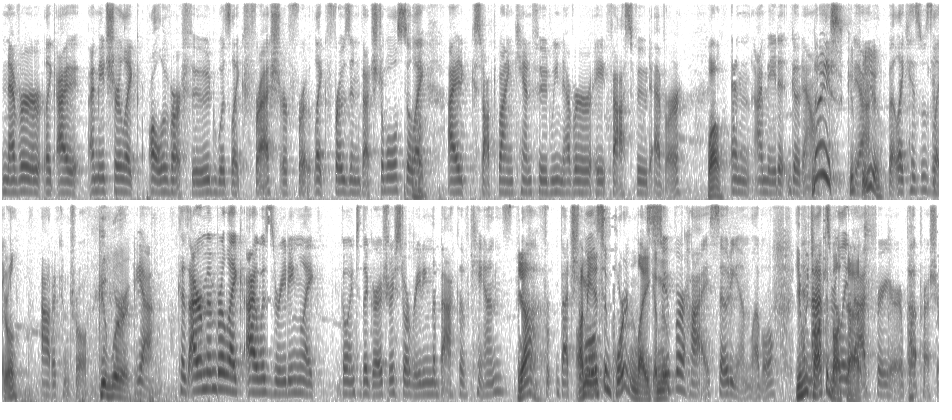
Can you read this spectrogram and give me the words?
never like I I made sure like all of our food was like fresh or fro- like frozen vegetables. Uh-huh. So like I stopped buying canned food. We never ate fast food ever. Wow. And I made it go down. Nice. Good yeah. for you. But like his was like girl. out of control. Good work. Yeah, because I remember like I was reading like going to the grocery store reading the back of cans. Yeah. For vegetables. I mean, it's important. Like, I mean, super high sodium level. Yeah, we and talked that's about really that. Uh, bad for your blood pressure.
